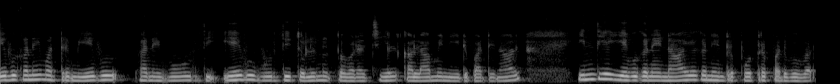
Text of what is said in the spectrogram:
ஏவுகணை மற்றும் ஏவுகணை ஊர்தி ஏவு ஊர்தி தொழில்நுட்ப வளர்ச்சியில் கலாமின் ஈடுபாட்டினால் இந்திய ஏவுகணை நாயகன் என்று போற்றப்படுபவர்.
